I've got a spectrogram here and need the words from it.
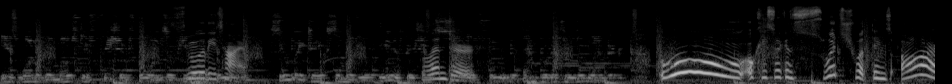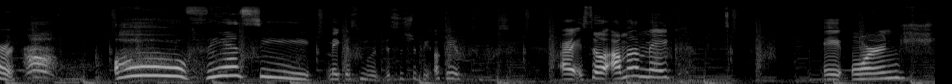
is one of the most efficient forms of Smoothie food. time. Simply take some of your inefficient Blender. food and put it through the blender. Ooh. Okay, so I can switch what things are. Oh, fancy. Make a smooth. This should be okay. All right, so I'm gonna make a orange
